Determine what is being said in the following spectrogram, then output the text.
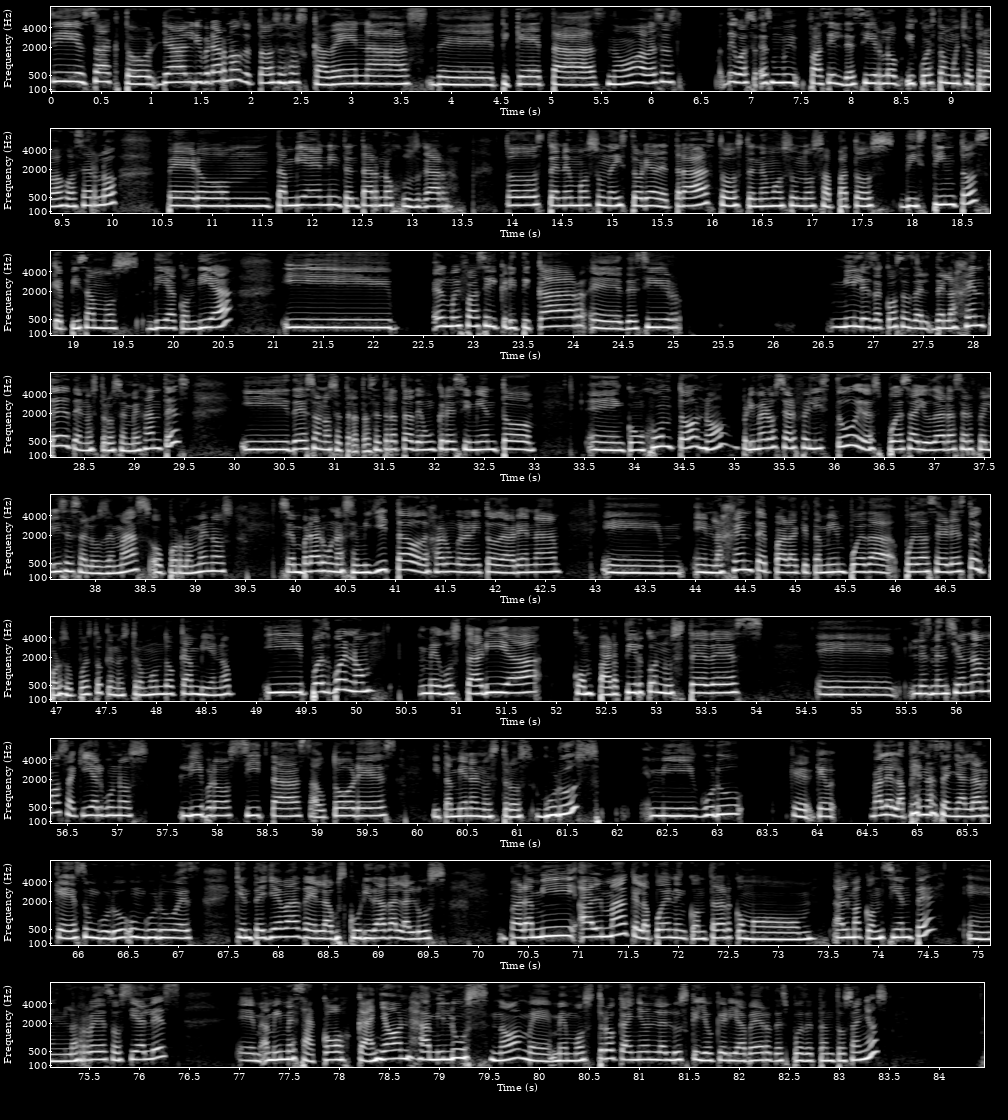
Sí, exacto. Ya librarnos de todas esas cadenas, de etiquetas, ¿no? A veces, digo, es, muy fácil decirlo y cuesta mucho trabajo hacerlo, pero um, también intentar no juzgar. Todos tenemos una historia detrás, todos tenemos unos zapatos distintos que pisamos día con día y es muy fácil criticar, eh, decir miles de cosas de, la gente, de nuestros semejantes, y de eso no se trata. Se trata de un crecimiento en conjunto, ¿no? Primero ser feliz tú y después ayudar a ser felices a los demás, o por lo menos sembrar una semillita o dejar un granito de arena eh, en la gente para que también pueda, pueda hacer esto y por supuesto que nuestro mundo cambie, ¿no? Y pues bueno, me gustaría compartir con ustedes eh, les mencionamos aquí algunos libros, citas, autores y también a nuestros gurús. Mi gurú, que, que vale la pena señalar que es un gurú, un gurú es quien te lleva de la oscuridad a la luz. Para mí, Alma, que la pueden encontrar como Alma Consciente en las redes sociales, eh, a mí me sacó cañón a mi luz, ¿no? Me, me mostró cañón la luz que yo quería ver después de tantos años.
